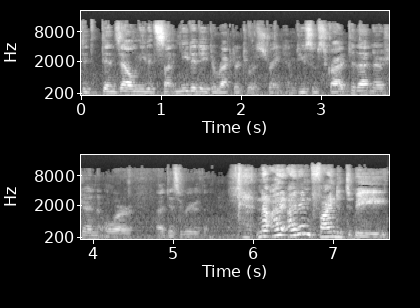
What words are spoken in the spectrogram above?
did Denzel needed some, needed a director to restrain him? Do you subscribe to that notion or uh, disagree with it? No, I, I didn't find it to be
